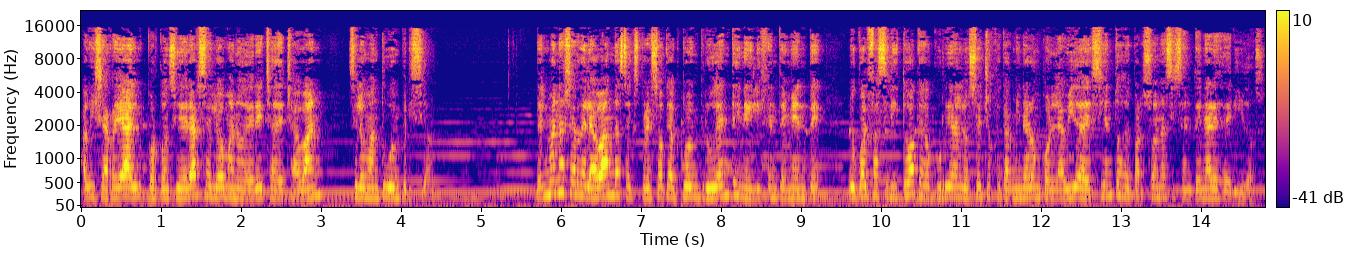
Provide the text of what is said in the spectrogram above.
A Villarreal, por considerárselo mano derecha de Chaván, se lo mantuvo en prisión. Del manager de la banda se expresó que actuó imprudente y negligentemente, lo cual facilitó a que ocurrieran los hechos que terminaron con la vida de cientos de personas y centenares de heridos.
